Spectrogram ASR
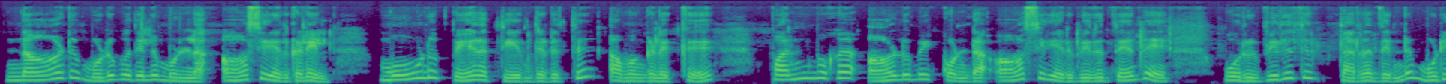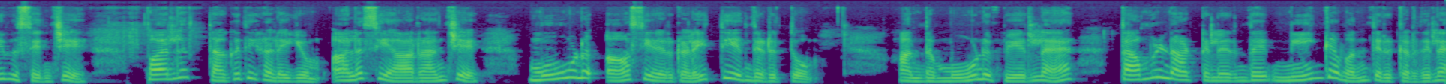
நாடு முழுவதிலும் உள்ள ஆசிரியர்களில் மூணு பேரை தேர்ந்தெடுத்து அவங்களுக்கு பன்முக ஆளுமை கொண்ட ஆசிரியர் விருதுன்னு ஒரு விருது தரதுன்னு முடிவு செஞ்சு பல தகுதிகளையும் அலசி ஆராய்ஞ்சு மூணு ஆசிரியர்களை தேர்ந்தெடுத்தோம். அந்த மூணு பேரில் தமிழ்நாட்டிலிருந்து நீங்கள் வந்திருக்கிறதுல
